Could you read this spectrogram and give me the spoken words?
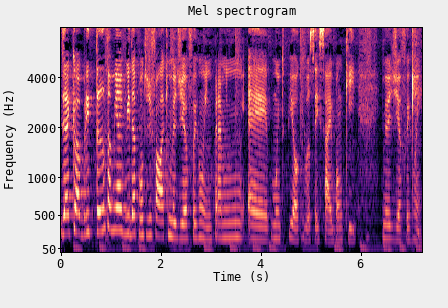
já que eu abri tanto a minha vida a ponto de falar que meu dia foi ruim. Para mim é muito pior que vocês saibam que meu dia foi ruim.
